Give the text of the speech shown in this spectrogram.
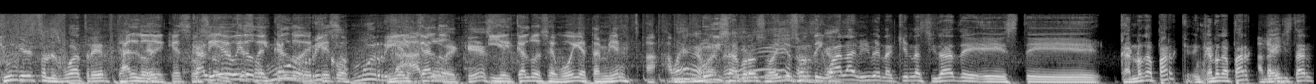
Que un día de esto les voy a traer. Caldo El de queso. caldo sí, he de oído queso del caldo muy de rico, queso. Muy rico. Y el Caldo caldo de queso. Y el caldo de cebolla también. muy sabroso. Ellos son de Iguala, viven aquí en la ciudad de este Canoga Park, en Canoga Park, y ahí están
